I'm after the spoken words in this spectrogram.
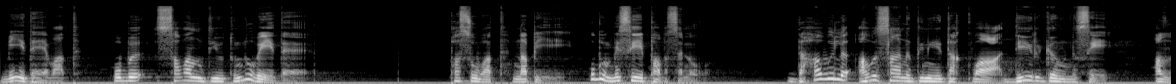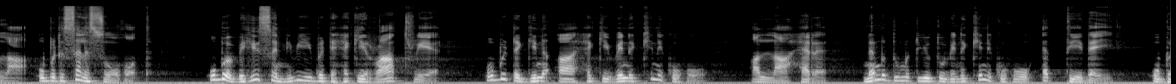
මේ දෑවත් ඔබ සවන්දියුතු නොවේද. පසුවත් නබී ඔබ මෙසේ පවසනු. දහවල අවසානදිනේ දක්වා දීර්ගවනසේ අල්ලා ඔබට සැලසෝහොත්. ඔබ වෙහෙස නිවීමට හැකි රාත්‍රිය ඔබට ගෙන ආ හැකි වෙන කෙනෙකු හෝ අල්ලා හැර නැමදුමට යුතු වෙන කෙනෙකු හෝ ඇත්තේ දැයි ඔබ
